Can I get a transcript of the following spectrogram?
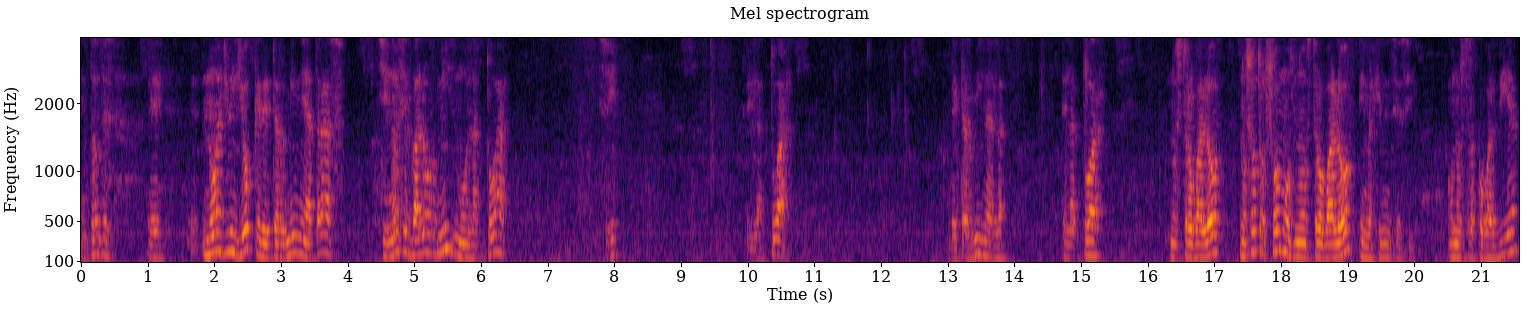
Entonces, eh, no hay un yo que determine atrás, sino es el valor mismo, el actuar. ¿Sí? El actuar determina el actuar. Nuestro valor, nosotros somos nuestro valor, imagínense así, o nuestra cobardía,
